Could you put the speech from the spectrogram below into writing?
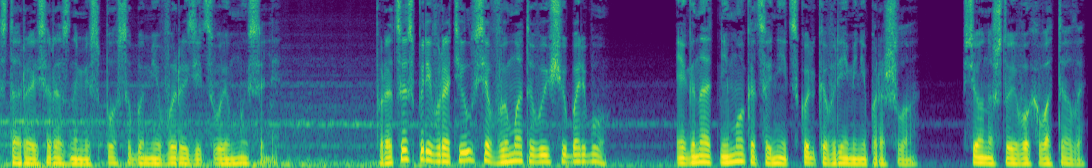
стараясь разными способами выразить свою мысль. Процесс превратился в выматывающую борьбу. Игнат не мог оценить, сколько времени прошло. Все, на что его хватало,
